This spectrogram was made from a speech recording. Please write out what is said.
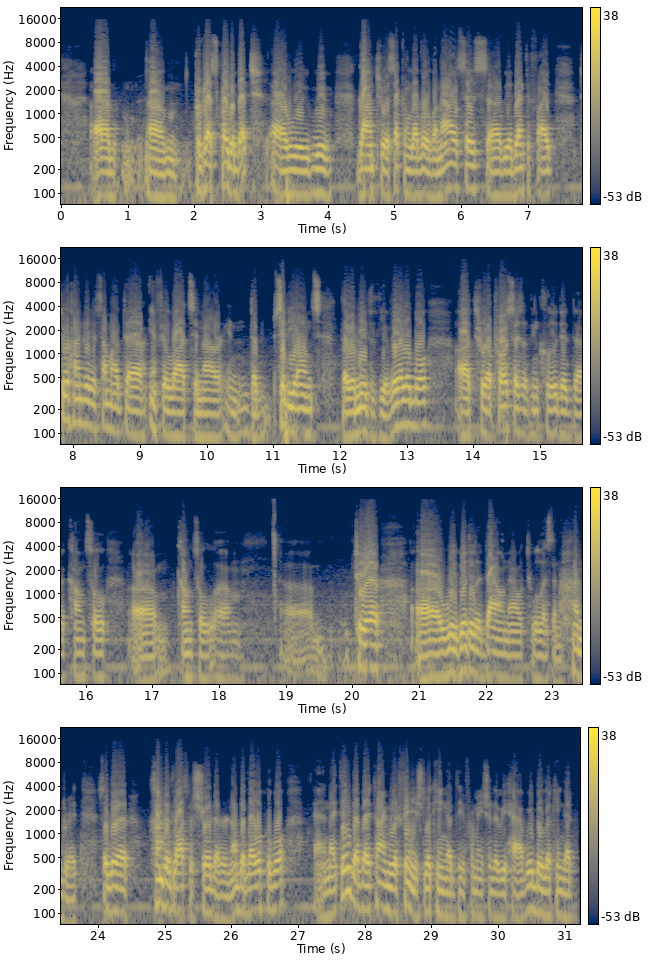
um, um, progressed quite a bit. Uh, we, have gone through a second level of analysis. Uh, we identified 200 and some odd uh, infill lots in our in the city owns that are immediately available uh, through a process that included council um, council um, tour. Uh, we whittled it down now to less than 100. So there are 100 lots for sure that are not developable. And I think that by the time we're finished looking at the information that we have, we'll be looking at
